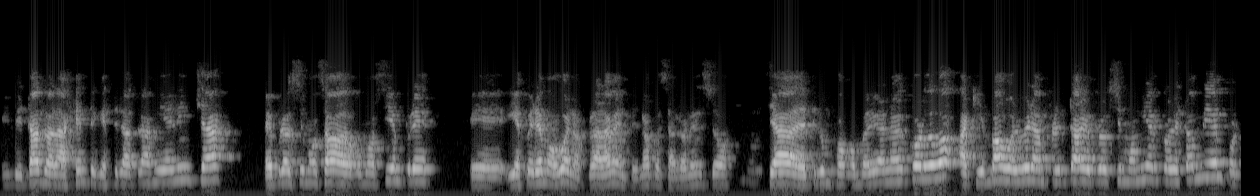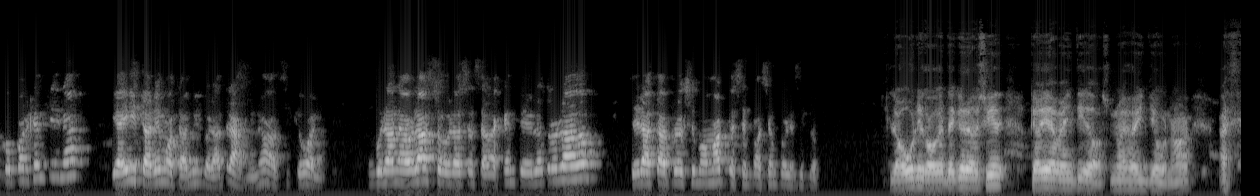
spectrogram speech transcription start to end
invitando a la gente que esté atrás mío del hincha. El próximo sábado, como siempre, eh, y esperemos, bueno, claramente, ¿no? Que San Lorenzo se haga de triunfo con Belgrano de Córdoba, a quien va a volver a enfrentar el próximo miércoles también por Copa Argentina, y ahí estaremos también con la Trasmi, ¿no? Así que bueno, un gran abrazo, gracias a la gente del otro lado. Será hasta el próximo martes en Pasión por el Ciclo. Lo único que te quiero decir que hoy es 22, no es 21. ¿eh? Así,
